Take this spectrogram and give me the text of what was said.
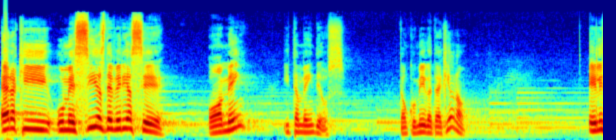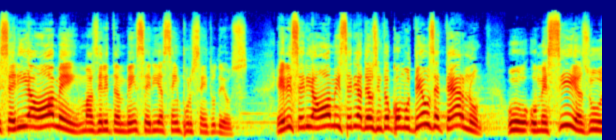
era que o Messias deveria ser homem e também Deus. Estão comigo até aqui ou não? Ele seria homem, mas ele também seria 100% Deus. Ele seria homem e seria Deus. Então, como Deus eterno, o, o Messias, o,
